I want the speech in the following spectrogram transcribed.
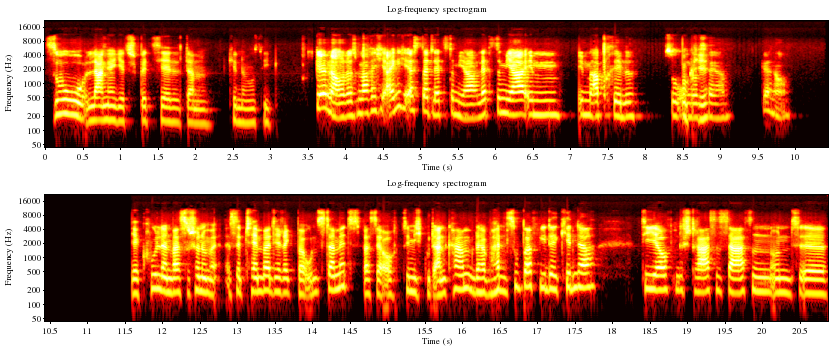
so lange jetzt speziell dann Kindermusik. Genau, das mache ich eigentlich erst seit letztem Jahr. Letztem Jahr im, im April so okay. ungefähr. Genau. Ja, cool. Dann warst du schon im September direkt bei uns damit, was ja auch ziemlich gut ankam. Da waren super viele Kinder, die auf der Straße saßen und äh,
